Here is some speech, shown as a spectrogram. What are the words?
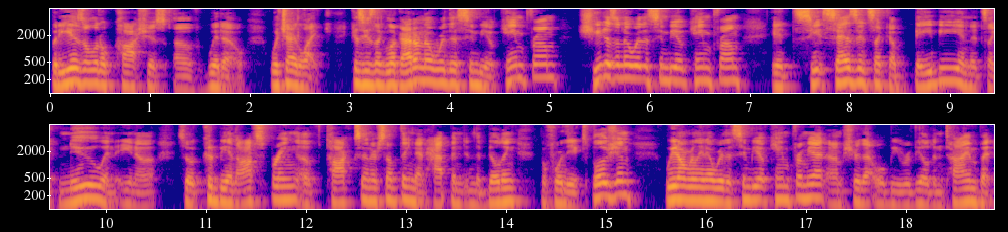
but he is a little cautious of Widow, which I like because he's like, look, I don't know where this symbiote came from. She doesn't know where the symbiote came from. It, it says it's like a baby and it's like new and you know, so it could be an offspring of toxin or something that happened in the building before the explosion. We don't really know where the symbiote came from yet. I'm sure that will be revealed in time, but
